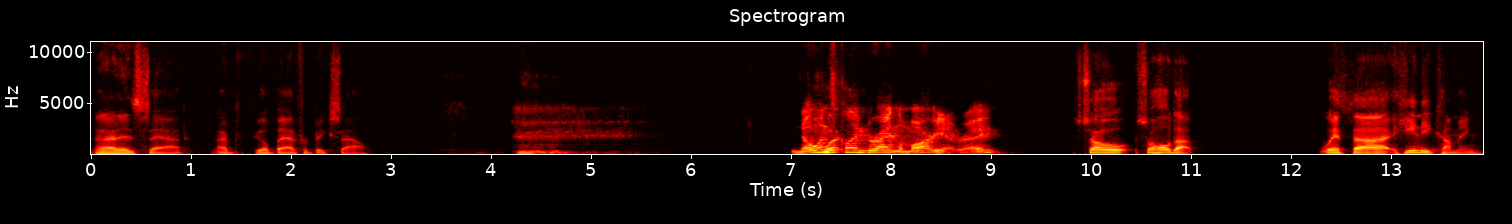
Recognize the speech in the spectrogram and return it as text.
That is sad. I feel bad for Big Sal. No one's what? claimed Ryan LaMarre yet, right? So so hold up. With uh Heaney coming,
